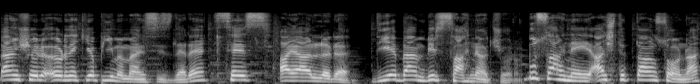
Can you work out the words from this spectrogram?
Ben şöyle örnek yapayım hemen sizlere. Ses ayarları diye ben bir sahne açıyorum. Bu sahneyi açtıktan sonra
